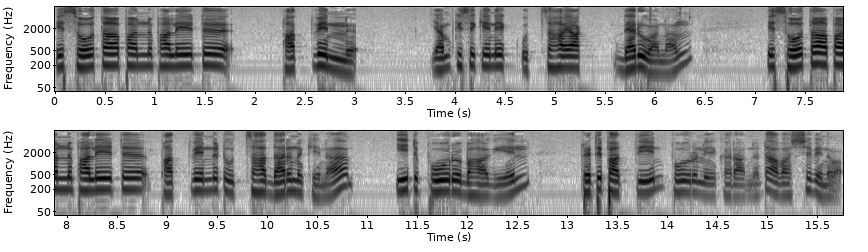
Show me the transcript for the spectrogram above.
ඒ සෝතාපන්න ඵලයටපත් වෙන්න යම් කෙනෙක් උත්සාහයක් දැරුවා නම් ඒ සෝතාපන්න ඵලයටපත් වෙන්නට උත්සාහ දරන කෙනා ඊට పూర్ව භාගයෙන් ප්‍රතිපත්තීන් පූර්ණේ කරන්නට අවශ්‍ය වෙනවා.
